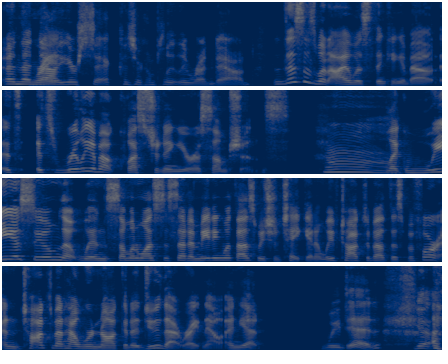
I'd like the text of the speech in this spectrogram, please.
And then right. now you're sick because you're completely run down. This is what I was thinking about. It's it's really about questioning your assumptions. Hmm. Like we assume that when someone wants to set a meeting with us, we should take it. And we've talked about this before and talked about how we're not going to do that right now. And yet we did. Yeah.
